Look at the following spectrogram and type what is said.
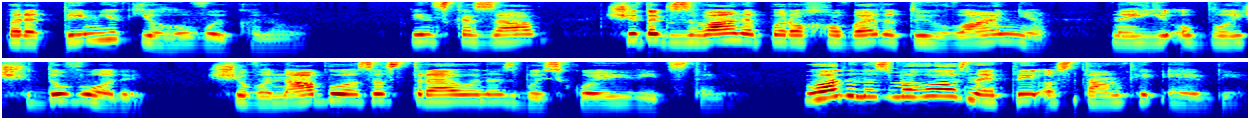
перед тим, як його виконало. Він сказав, що так зване порохове татуювання на її обличчі доводить, що вона була застрелена з близької відстані. Влада не змогла знайти останки Еббі,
